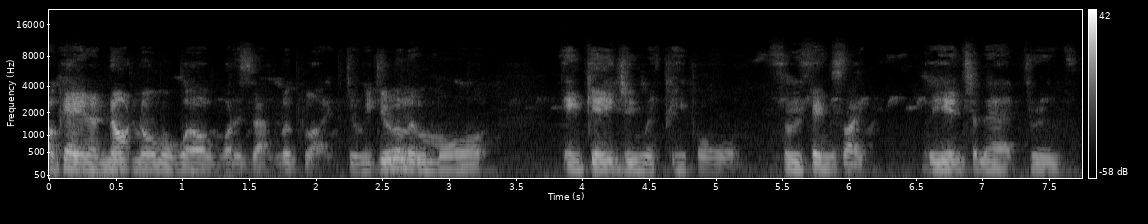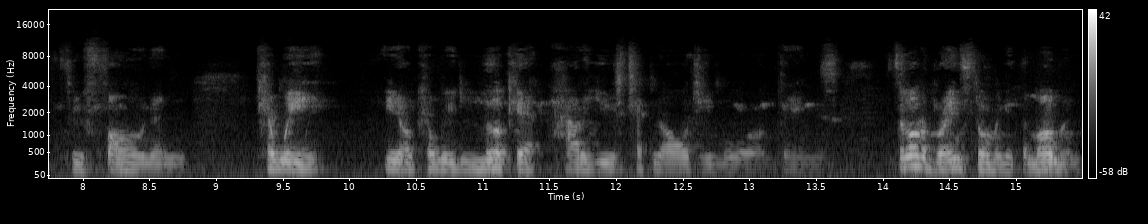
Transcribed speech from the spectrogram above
okay, in a not normal world, what does that look like? Do we do a little more engaging with people through things like the internet, through through phone, and can we, you know, can we look at how to use technology more on things? It's a lot of brainstorming at the moment.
